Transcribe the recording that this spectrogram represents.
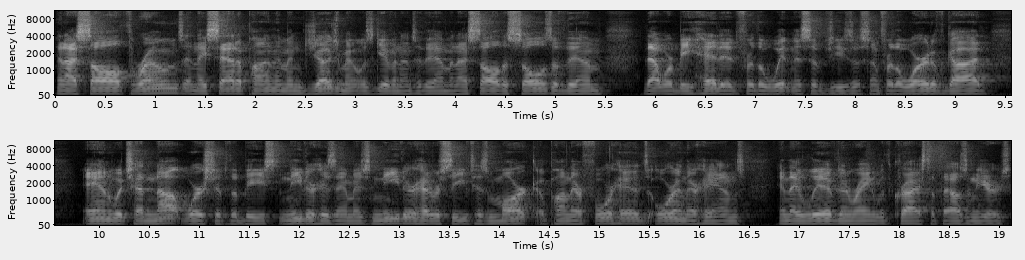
And i saw thrones and they sat upon them and judgment was given unto them and i saw the souls of them that were beheaded for the witness of jesus and for the word of god and which had not worshipped the beast neither his image neither had received his mark upon their foreheads or in their hands and they lived and reigned with Christ a thousand years.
